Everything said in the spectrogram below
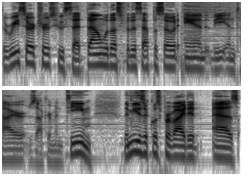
the researchers who sat down with us for this episode, and the entire Zuckerman team. The music was provided, as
